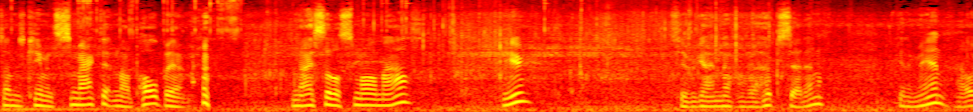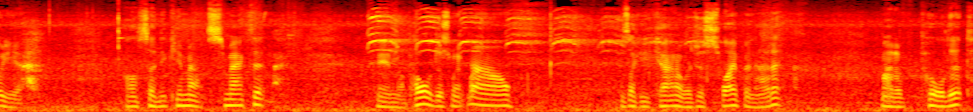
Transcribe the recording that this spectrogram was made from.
Something just came and smacked it in my pole pin. nice little small mouth here. See if we got enough of a hook set in him. Get him in. Oh yeah. All of a sudden he came out smacked it. And my pole just went wow. It's like he kind of was just swiping at it. Might have pulled it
